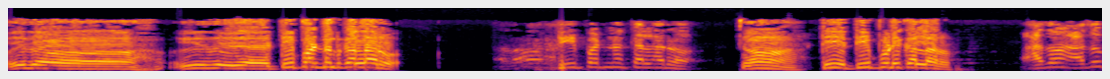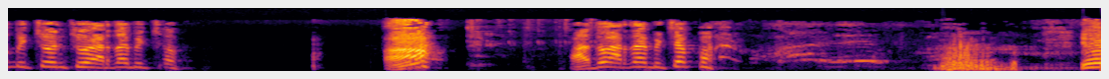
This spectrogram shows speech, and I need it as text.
ಇದು ಇದು ಟೀ ಪಟ್ಟದ ಕಲ್ಲರು ಟೀ ಪಟ್ನ ಕಲರು ಹ್ಮ್ ಟೀ ಟೀ ಪುಡಿ ಕಲ್ಲರು ಅದು ಅದು ಬಿಚ್ಚು ಒಂಚೂರು ಅರ್ಧ ಬಿಚ್ಚು. ಆ? ಅದು ಅರ್ಧ ಬಿಚ್ಚಪ್ಪ. ಇವು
